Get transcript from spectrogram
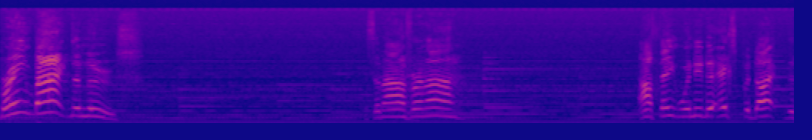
Bring back the news. It's an eye for an eye. I think we need to expedite the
